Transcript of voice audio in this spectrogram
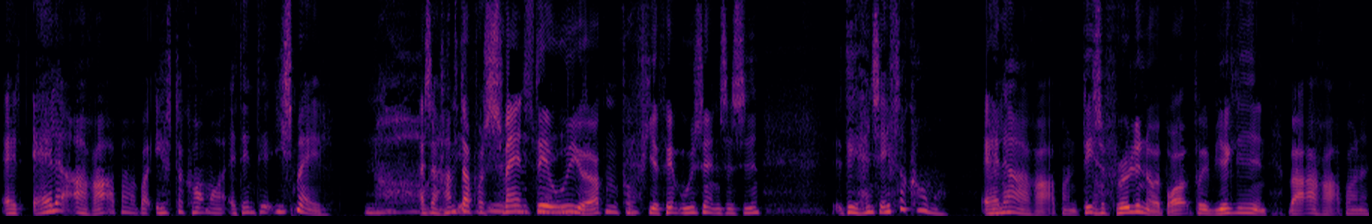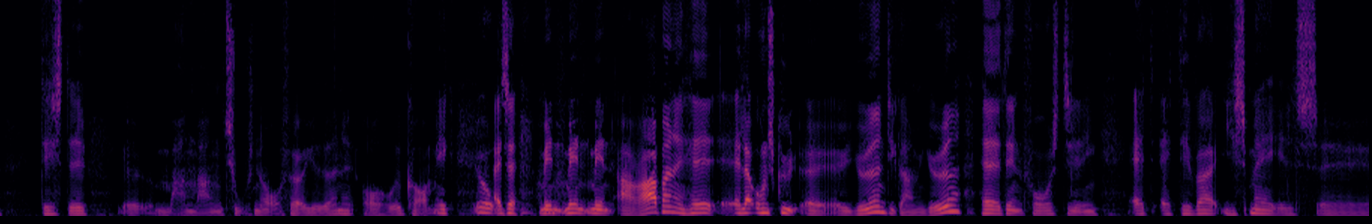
at alle arabere var efterkommere af den der Ismael. Nå, Altså det ham, der derfor, forsvandt derude i ørkenen for 4-5 udsendelser siden. Det er hans efterkommere. Alle araberne. Det er selvfølgelig noget brød, for i virkeligheden var araberne det sted øh, mange, mange tusind år før jøderne overhovedet kom. Ikke? Jo. Altså, men, men, men araberne havde, eller undskyld, øh, jøderne, de gamle jøder, havde den forestilling, at, at det var Ismaels øh,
